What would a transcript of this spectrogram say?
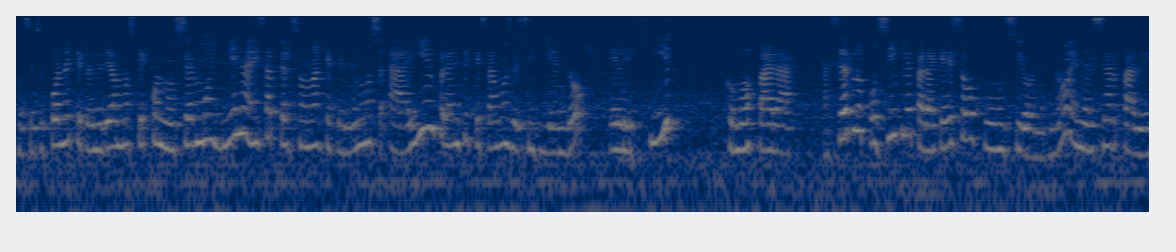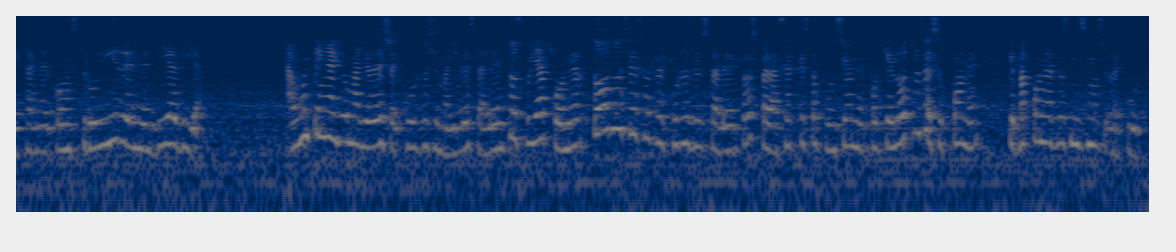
Pues se supone que tendríamos que conocer muy bien a esa persona que tenemos ahí enfrente que estamos decidiendo elegir como para hacer lo posible para que eso funcione, ¿no? En el ser pareja, en el construir, en el día a día aún tenga yo mayores recursos y mayores talentos, voy a poner todos esos recursos y esos talentos para hacer que esto funcione, porque el otro se supone que va a poner los mismos recursos,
